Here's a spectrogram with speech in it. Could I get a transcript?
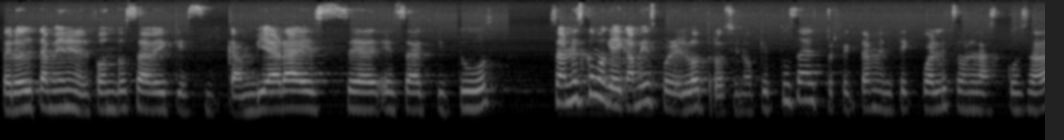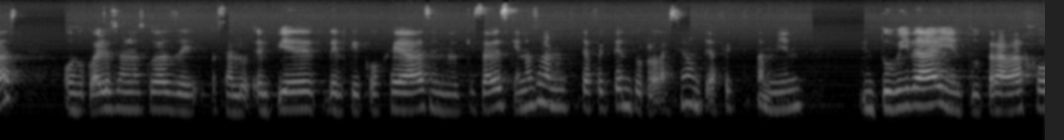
pero él también en el fondo sabe que si cambiara ese- esa actitud, o sea, no es como que cambies por el otro, sino que tú sabes perfectamente cuáles son las cosas o cuáles son las cosas de, o sea, el pie del que cojeas, en el que sabes que no solamente te afecta en tu relación, te afecta también en tu vida y en tu trabajo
